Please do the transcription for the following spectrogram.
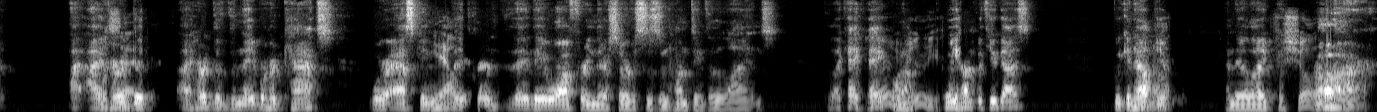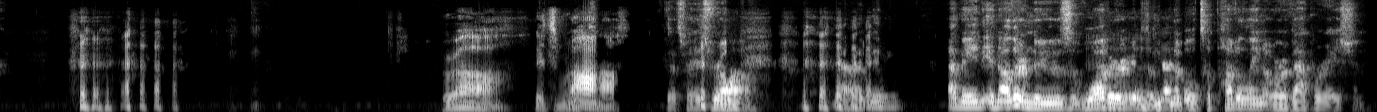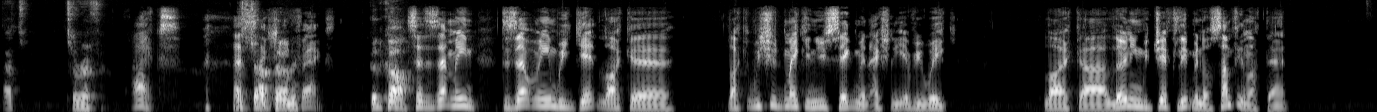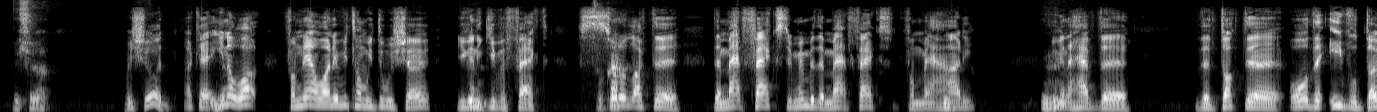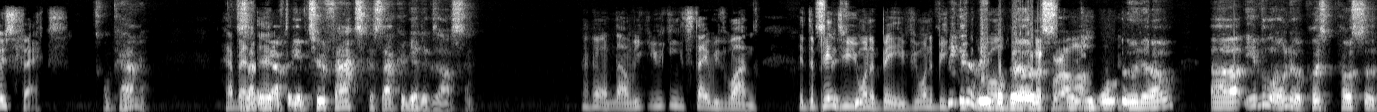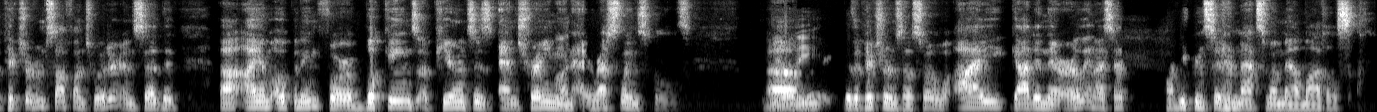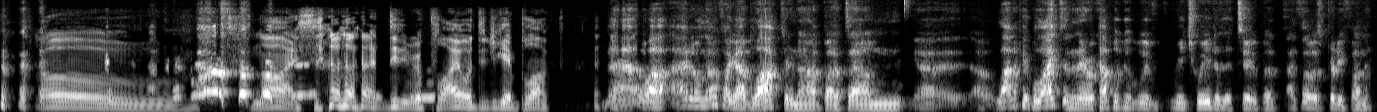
I, I heard that? that? I heard that the neighborhood cats were asking. Yeah. They said they, they were offering their services in hunting to the lions. They're like, hey, hey, Oh, really? can we hunt with you guys? We can help you. And they're like, For sure. Raw. It's raw. That's right. It's raw. Yeah, I mean, I mean, in other news, water is oh. amenable to puddling or evaporation. That's terrific. Facts. Nice That's job, Tony. facts. Good call. So does that mean does that mean we get like a like we should make a new segment actually every week? Like uh learning with Jeff Lippman or something like that. We should. We should. Okay. You know what? From now on, every time we do a show, you're gonna give a fact. Sort of like the the Matt facts. Do you remember the Matt facts from Matt Mhm. Hardy? We're Mhm. gonna have the the doctor or the evil dose facts. Okay. How Does about that mean you that? have to give two facts? Because that could get exhausting. no, we, you can stay with one. It depends who you want to be. If you want to be Speaking quick of evil draw, evil Uno, uh, evil Uno posted a picture of himself on Twitter and said that uh, I am opening for bookings, appearances, and training at wrestling schools. Um, Really? with a picture of himself. So I got in there early and I said, "Have you considered maximum male models?" Oh, nice. did he reply or did you get blocked? Uh, well, I don't know if I got blocked or not, but um, uh, a lot of people liked it, and there were a couple of people who retweeted it too. But I thought it was pretty funny.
